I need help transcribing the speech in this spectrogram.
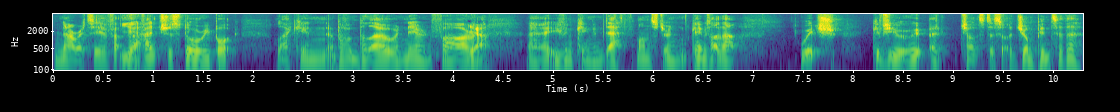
narrative Yeah. adventure storybook, like in Above and Below and Near and Far, Yeah. and uh, even Kingdom Death Monster and games like that, which gives you a, a chance to sort of jump into the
